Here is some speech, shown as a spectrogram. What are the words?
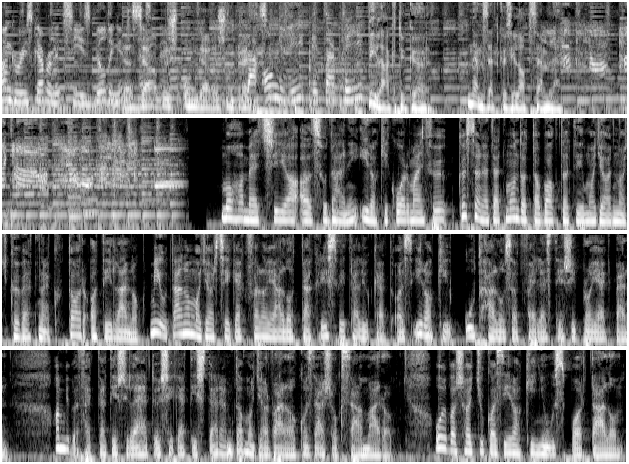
Hungary's government sees building it der szerbus-ungarischen Grenze. Világtükör. Nemzetközi lapszemle. Mohamed Shia al-Szudáni iraki kormányfő köszönetet mondott a bagdadi magyar nagykövetnek, Tar Attilának, miután a magyar cégek felajánlották részvételüket az iraki úthálózatfejlesztési projektben, ami befektetési lehetőséget is teremt a magyar vállalkozások számára. Olvashatjuk az iraki news portálon.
